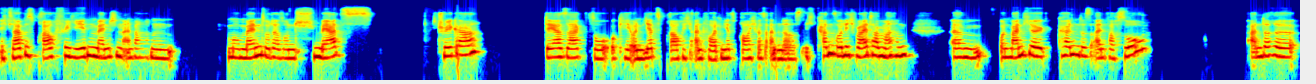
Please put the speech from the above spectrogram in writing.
Ich glaube, es braucht für jeden Menschen einfach einen Moment oder so einen Schmerztrigger, der sagt so, okay, und jetzt brauche ich Antworten, jetzt brauche ich was anderes. Ich kann so nicht weitermachen. Ähm, und manche können das einfach so, andere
